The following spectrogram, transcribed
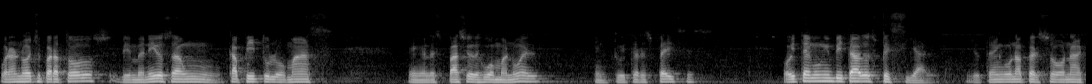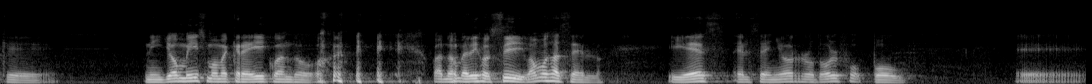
Buenas noches para todos. Bienvenidos a un capítulo más en el espacio de Juan Manuel en Twitter Spaces. Hoy tengo un invitado especial. Yo tengo una persona que ni yo mismo me creí cuando, cuando me dijo, sí, vamos a hacerlo. Y es el señor Rodolfo Pou. Eh,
